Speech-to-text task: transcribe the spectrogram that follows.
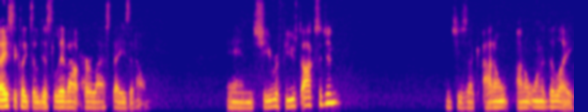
basically to just live out her last days at home. And she refused oxygen. And she's like, I don't I don't want to delay.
